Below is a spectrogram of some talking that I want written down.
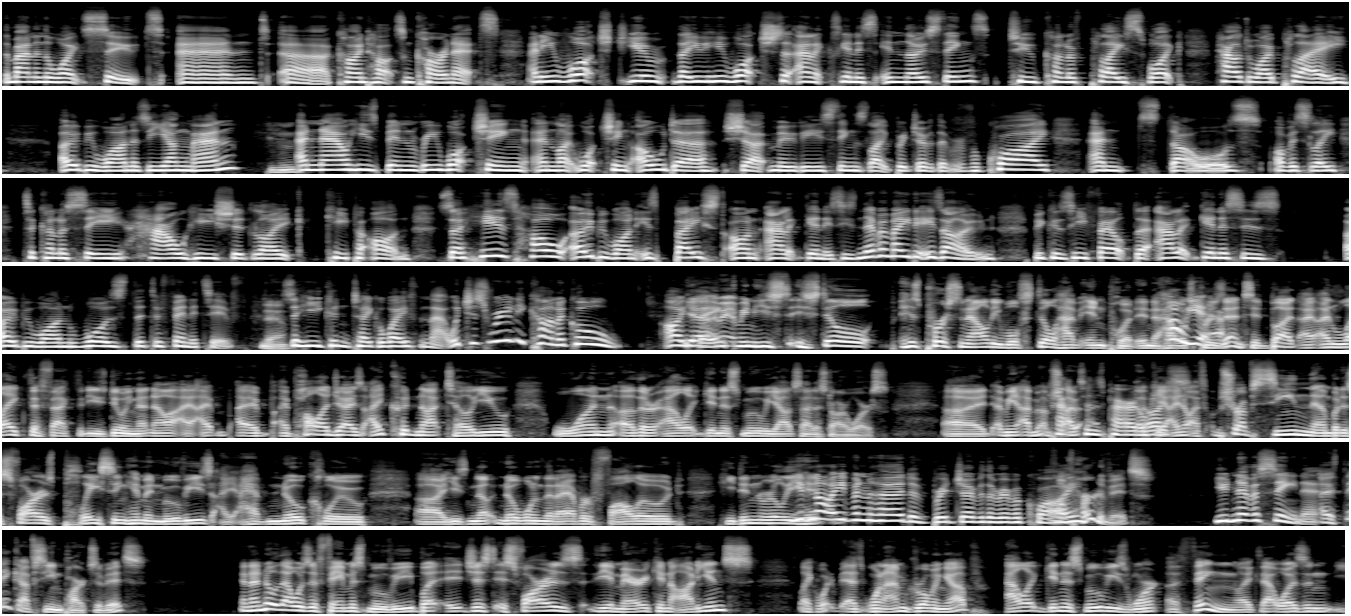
The Man in the White Suit and uh, Kind Hearts and Coronets, and he watched you. They, he watched Alex Guinness in those things to kind of place like how do I play Obi Wan as a young man. Mm-hmm. And now he's been rewatching and like watching older shirt movies, things like Bridge Over the River Kwai and Star Wars, obviously, to kind of see how he should like keep it on. So his whole Obi Wan is based on Alec Guinness. He's never made it his own because he felt that Alec Guinness's Obi Wan was the definitive. Yeah. So he couldn't take away from that, which is really kind of cool. I yeah, I think. mean, I mean, he's, he's still his personality will still have input into how Oh, it's yeah. presented. But I, I like the fact that he's doing that now. I, I I apologize. I could not tell you one other Alec Guinness movie outside of Star Wars. Uh, I mean, I'm, I'm sure- Captain's Okay, Paradise. I know. I'm sure I've seen them, but as far as placing him in movies, I, I have no clue. Uh, he's no no one that I ever followed. He didn't really. You've hit, not even heard of Bridge Over the River Kwai? I've heard of it. You'd never seen it. I think I've seen parts of it. And I know that was a famous movie, but it just as far as the American audience, like what, as, when I'm growing up, Alec Guinness movies weren't a thing. Like that wasn't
